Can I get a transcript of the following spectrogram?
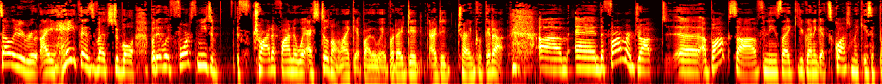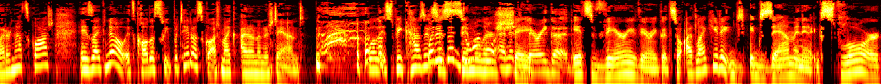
celery root. I hate this vegetable, but it would force me to try to find a way. I still don't like it, by the way, but I did. I did try and cook it up. Um, and the farmer dropped uh, a box off, and he's like, "You're going to get squash." I'm like, "Is it butternut squash?" And he's like, "No, it's called a sweet potato squash." I'm like, "I don't understand." well, it's because it's But a it's similar and it's very good. It's very, very good. So I'd like you to ex- examine and explore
